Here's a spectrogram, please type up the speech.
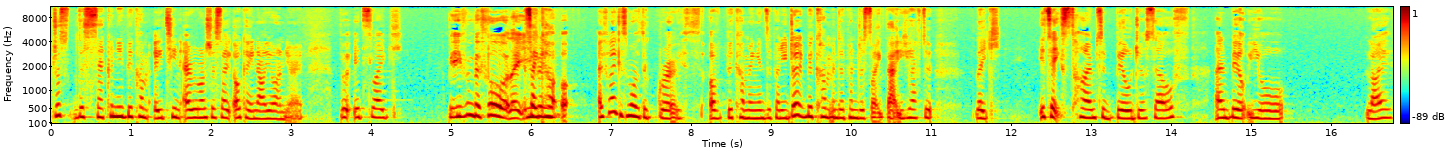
just the second you become 18, everyone's just like, okay, now you're on your own. But it's like, but even before, like it's even, like how, I feel like it's more of the growth of becoming independent. You don't become independent just like that. You have to, like, it takes time to build yourself and build your life.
